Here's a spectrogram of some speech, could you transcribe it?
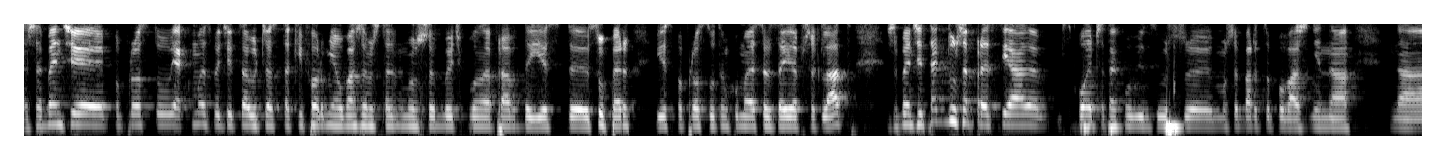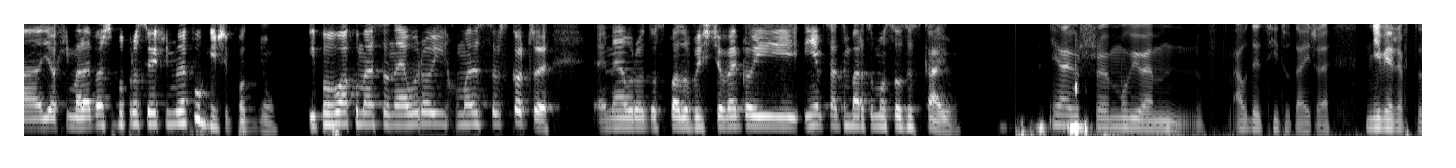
że będzie po prostu, jak Hummels będzie cały czas w takiej formie, uważam, że tak może być, bo naprawdę jest e, super, jest po prostu tym Hummelsem z najlepszych lat, że będzie tak duża presja społeczna, tak mówiąc już e, może bardzo poważnie na, na Joachima Lewa, że po prostu Joachim Lew ugnie się pod nią i powoła Hummelsa na euro i Hummels wskoczy na euro do składu wyjściowego i, i Niemcy na tym bardzo mocno zyskają. Ja już e, mówiłem w audycji tutaj, że nie wierzę w, to,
